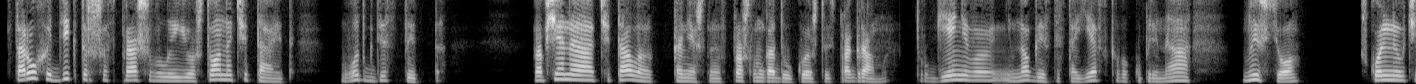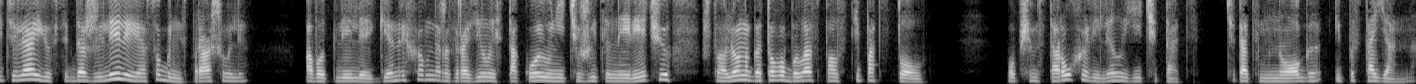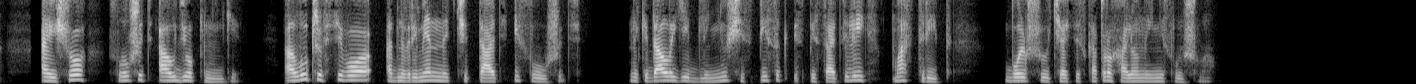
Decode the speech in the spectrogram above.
Старуха-дикторша спрашивала ее, что она читает. Вот где стыд-то. Вообще она читала, конечно, в прошлом году кое-что из программы. Тургенева, немного из Достоевского, Куприна, ну и все. Школьные учителя ее всегда жалели и особо не спрашивали. А вот Лилия Генриховна разразилась такой уничижительной речью, что Алена готова была сползти под стол. В общем, старуха велела ей читать. Читать много и постоянно а еще слушать аудиокниги. А лучше всего одновременно читать и слушать. Накидала ей длиннющий список из писателей «Мастрит», большую часть из которых Алена и не слышала.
